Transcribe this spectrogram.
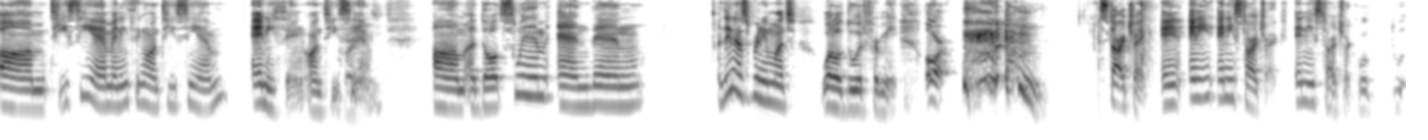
um, TCM, anything on TCM, anything on TCM um, Adult Swim, and then I think that's pretty much what'll do it for me. Or Star Trek, any any, any Star Trek, any Star Trek will, will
